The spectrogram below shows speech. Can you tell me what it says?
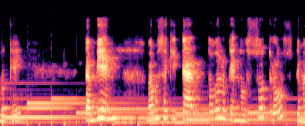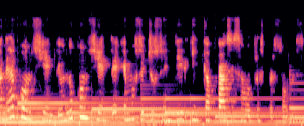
¿Ok? También vamos a quitar todo lo que nosotros, de manera consciente o no consciente, hemos hecho sentir incapaces a otras personas.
